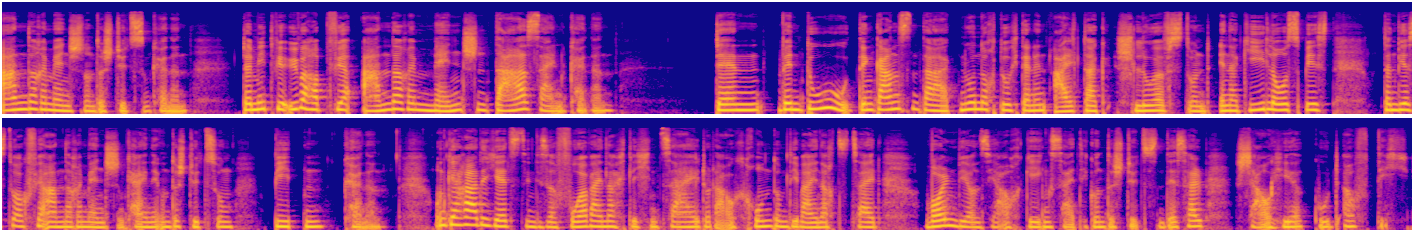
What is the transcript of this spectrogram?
andere Menschen unterstützen können, damit wir überhaupt für andere Menschen da sein können. Denn wenn du den ganzen Tag nur noch durch deinen Alltag schlurfst und energielos bist, dann wirst du auch für andere Menschen keine Unterstützung bieten können. Und gerade jetzt in dieser vorweihnachtlichen Zeit oder auch rund um die Weihnachtszeit wollen wir uns ja auch gegenseitig unterstützen. Deshalb schau hier gut auf dich.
